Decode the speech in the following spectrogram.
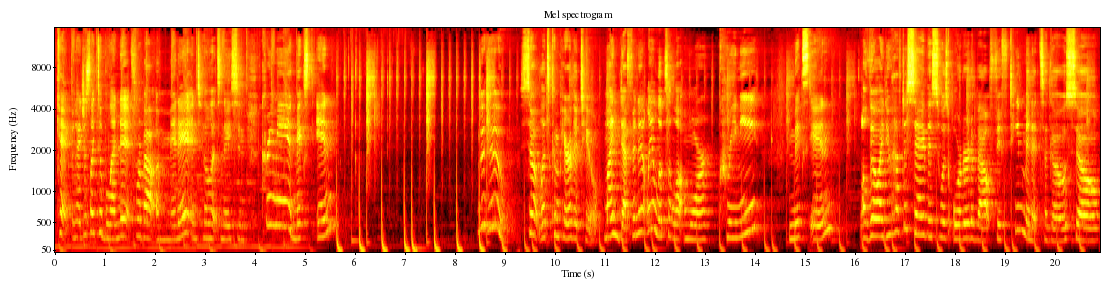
Okay, and I just like to blend it for about a minute until it's nice and creamy and mixed in. So let's compare the two. Mine definitely looks a lot more creamy, mixed in. Although I do have to say this was ordered about 15 minutes ago, so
